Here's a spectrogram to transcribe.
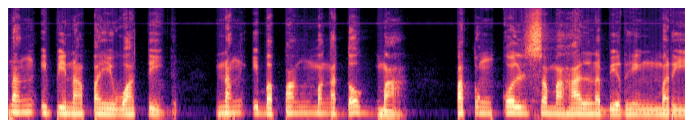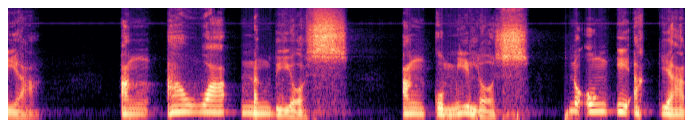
ng ipinapahiwatig ng iba pang mga dogma patungkol sa mahal na Birhing Maria, ang awa ng Diyos ang kumilos noong iakyat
